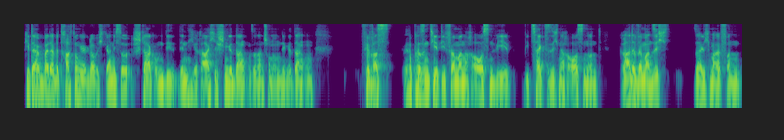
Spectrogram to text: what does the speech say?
geht da bei der Betrachtung ja, glaube ich, gar nicht so stark um die, den hierarchischen Gedanken, sondern schon um den Gedanken, für was repräsentiert die Firma nach außen? Wie, wie zeigt sie sich nach außen? Und gerade wenn man sich, sage ich mal, von,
